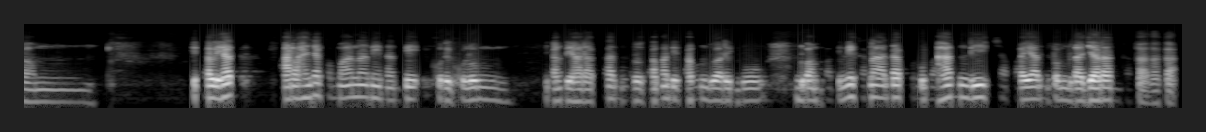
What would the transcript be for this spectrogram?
Um, kita lihat arahnya ke mana nih nanti kurikulum yang diharapkan terutama di tahun 2024 ini karena ada perubahan di capaian pembelajaran kakak-kakak.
